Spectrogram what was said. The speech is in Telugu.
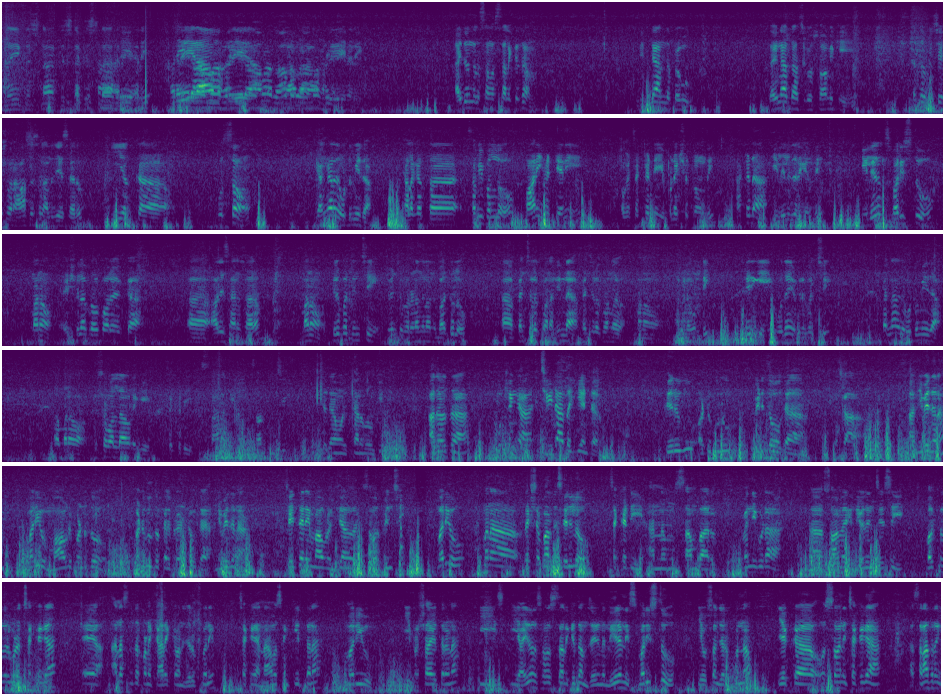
హరే కృష్ణ కృష్ణ కృష్ణ హరే హరే హరే. రామ హరే రామ రామ రామ హరే హరే ఐదు వందల సంవత్సరాల క్రితం నిత్యానంద ప్రభు రఘునాథ్ దాస్ గోస్వామికి ఎంతో విశేషమైన ఆశస్సులు అందజేశారు. ఈ యొక్క ఉత్సవం గంగానది ఒడ్డు మీద కలకత్తా సమీపంలో పానీహట్టి అని ఒక చక్కటి పుణ్యక్షేత్రం ఉంది. అక్కడ ఈ లీల జరిగింది. ఈ లీలను స్మరిస్తూ మనం యశుల ప్రభుపాల యొక్క ఆదేశానుసారం మనం తిరుపతి నుంచి ఇంచుమించు రెండు వందల మంది భక్తులు పెంచల పెంచలకోన నిన్న పెంచలకోనలో మనం అక్కడ ఉండి తిరిగి ఉదయం ఇక్కడికి వచ్చి పెన్నాది ఒడ్డు మీద మనం కృష్ణవల్లావునికి చక్కటి స్నానాన్ని సమర్పించి చంద్రమౌళి అనుభవంకి ఆ తర్వాత ముఖ్యంగా చీడా దగ్గి అంటారు. పెరుగు అటుకులు వీటితో ఒక ఒక నివేదన మరియు మామిడి పండుతో పండుగలతో కలిపినటువంటి ఒక నివేదన చైతన్య మామిడి సమర్పించి మరియు మన దక్షిణ భారత శైలిలో చక్కటి అన్నం సాంబారు ఇవన్నీ కూడా స్వామివారికి నివేదన చేసి భక్తులందరూ కూడా చక్కగా అన్న సంతర్పణ కార్యక్రమాన్ని జరుపుకొని చక్కగా నామ సంకీర్తన మరియు ఈ ప్రసాద వితరణ ఈ ఈ ఐదు వందల సంవత్సరాల క్రితం జరిగిన లీలని స్మరిస్తూ ఈ ఉత్సవం జరుపుకున్నాం. ఈ యొక్క ఉత్సవాన్ని చక్కగా సనాతన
